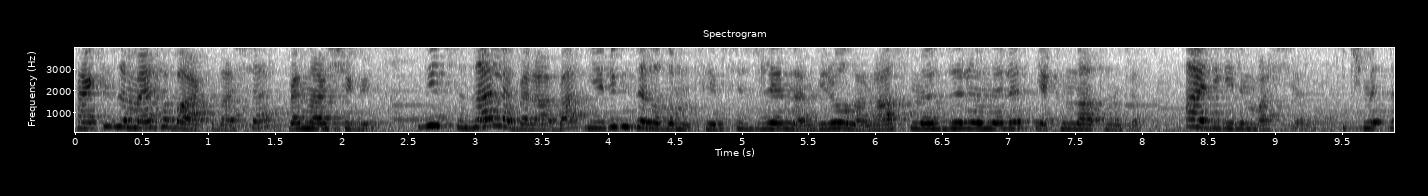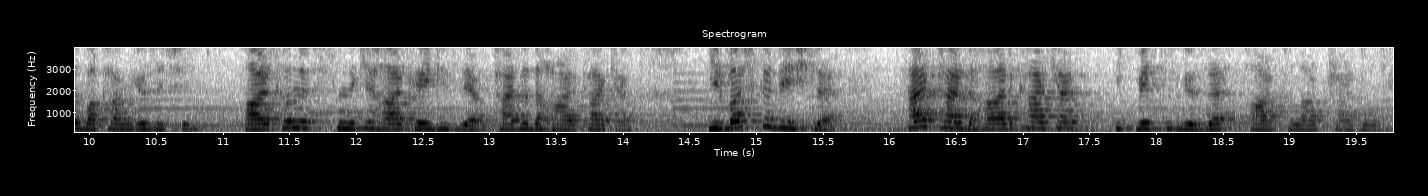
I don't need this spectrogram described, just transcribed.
Herkese merhaba arkadaşlar. Ben Ayşegül. Bugün sizlerle beraber 7 güzel adamın temsilcilerinden biri olan Rasim Özder'i öneri yakından tanıyacağız. Haydi gelin başlayalım. Hikmetle bakan göz için harikanın ötesindeki harikayı gizleyen perde de harikayken bir başka deyişle her perde harikayken hikmetsiz göze harikalar perde olur.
